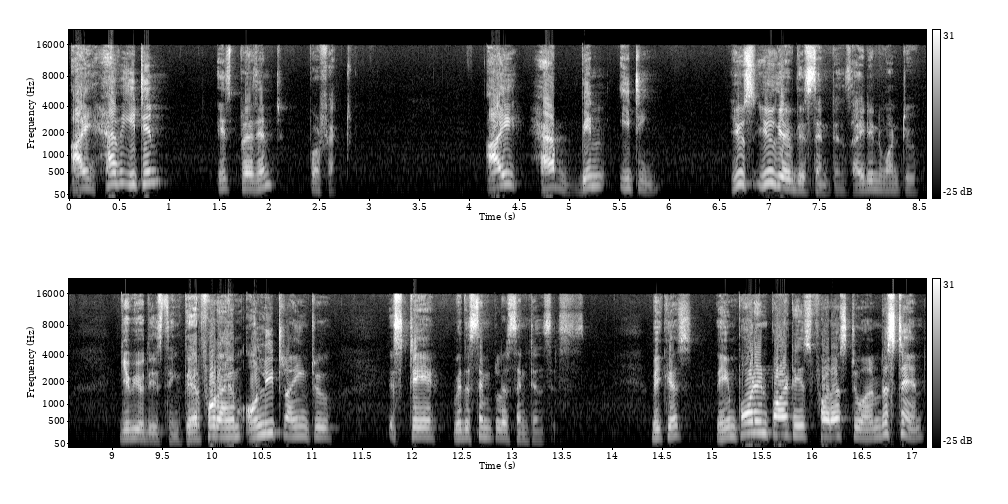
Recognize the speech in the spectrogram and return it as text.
I have eaten is present perfect. I have been eating. You, you gave this sentence. I didn't want to give you these things. Therefore, I am only trying to stay with the simpler sentences. Because the important part is for us to understand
